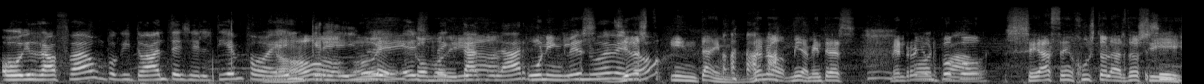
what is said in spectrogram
Hoy, Rafa, un poquito antes el tiempo, ¿eh? increíble, espectacular. un inglés just in time. No, no, mira, mientras me enrollo un poco, se hacen justo las dos y,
